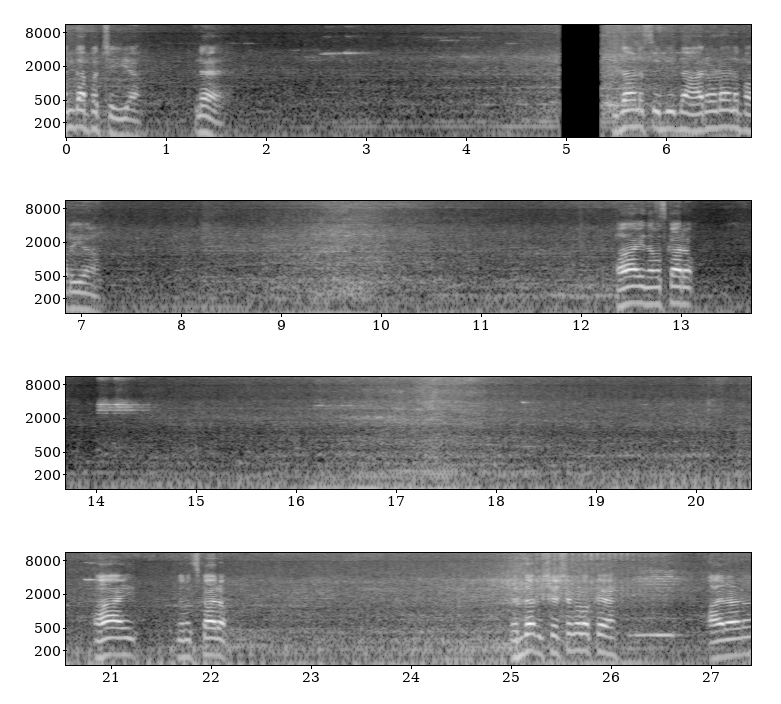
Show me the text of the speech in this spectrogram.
എന്താ ഇപ്പം ചെയ്യുക അല്ലേ? ഇതാണ് സ്ഥിതി ഇത് ആരോടാണ് പറയുക ഹായ് നമസ്കാരം. ഹായ് നമസ്കാരം. എന്താ വിശേഷങ്ങളൊക്കെ? ആരാണ്?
